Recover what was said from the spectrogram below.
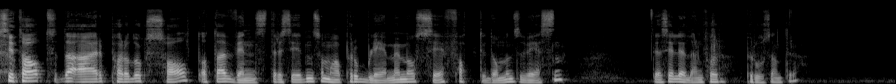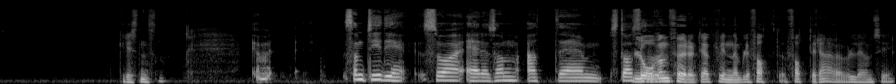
Sitat, det er paradoksalt at det er venstresiden som har problemer med å se fattigdommen ungdommens vesen. Det sier lederen for Prosenteret. Christensen. Ja, men samtidig så er det sånn at eh, statsråd... Loven fører til at kvinner blir fatt, fattigere, er vel det hun sier?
